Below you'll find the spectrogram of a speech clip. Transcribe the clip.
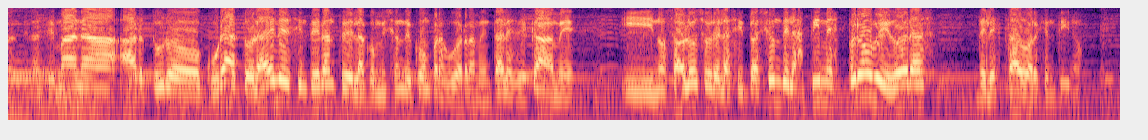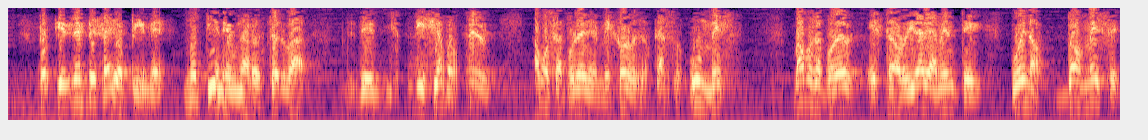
Durante la semana, Arturo Curato, la él es integrante de la Comisión de Compras Gubernamentales de CAME y nos habló sobre la situación de las pymes proveedoras del Estado argentino. Porque el empresario pyme no tiene una reserva de, dice, vamos a poner en el mejor de los casos, un mes, vamos a poner extraordinariamente, bueno, dos meses,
